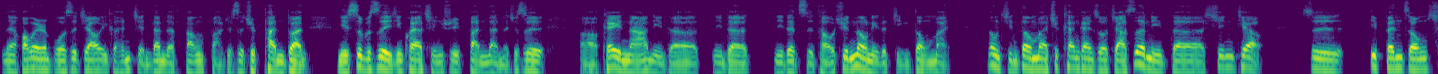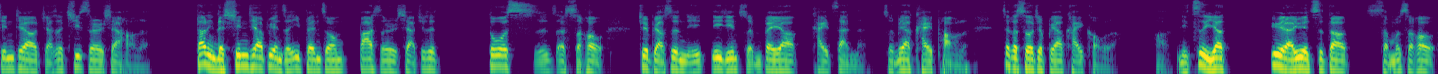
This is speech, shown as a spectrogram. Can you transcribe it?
那黄伟仁博士教一个很简单的方法，就是去判断你是不是已经快要情绪泛滥了，就是啊，可以拿你的你的。你的指头去弄你的颈动脉，弄颈动脉去看看，说假设你的心跳是一分钟心跳，假设七十二下好了。当你的心跳变成一分钟八十二下，就是多时的时候，就表示你你已经准备要开战了，准备要开炮了。这个时候就不要开口了啊！你自己要越来越知道什么时候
